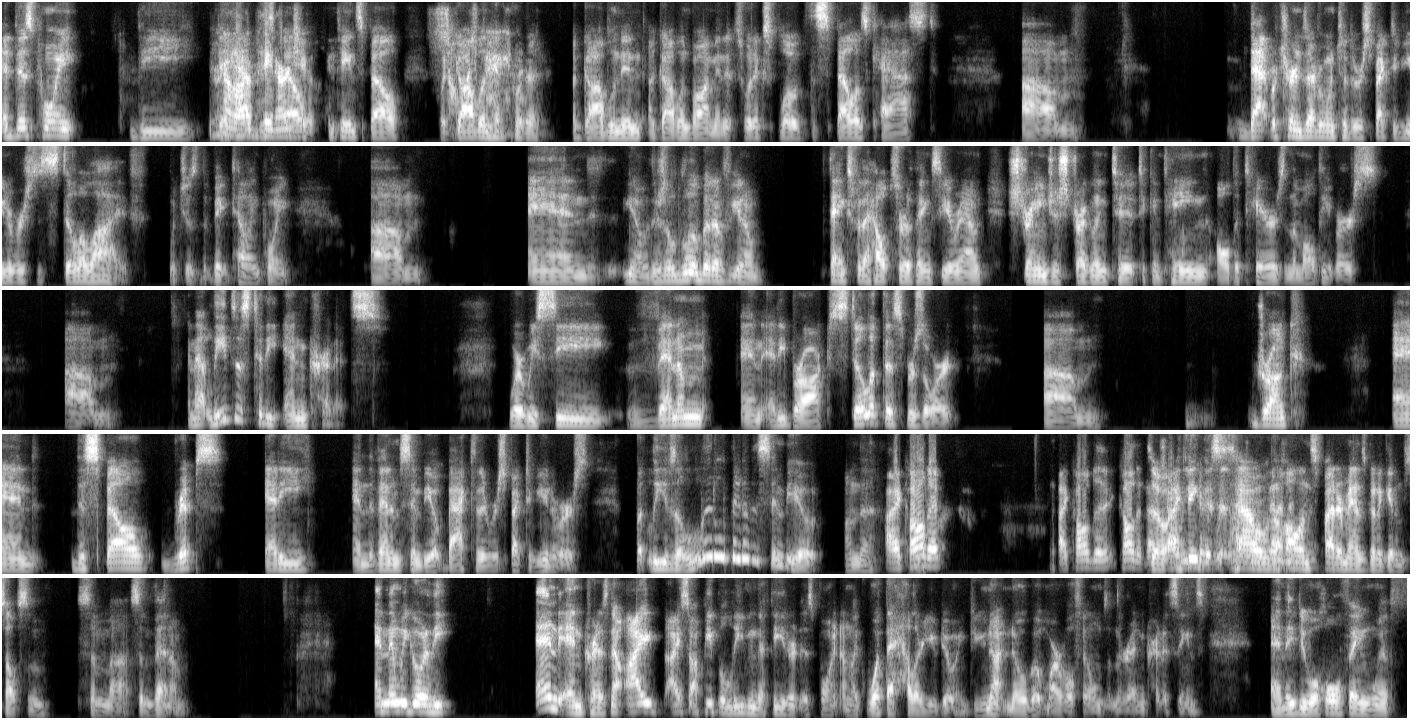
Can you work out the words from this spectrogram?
at this point, the You're they in a lot have of the pain, aren't spell, you? contained spell, but So Goblin had put a, a goblin in a goblin bomb in it, so it explodes. The spell is cast. Um, that returns everyone to the respective universes still alive, which is the big telling point. Um, and you know, there's a little bit of you know, thanks for the help sort of thing. See around. Strange is struggling to to contain all the tears in the multiverse. Um, and that leads us to the end credits, where we see Venom and Eddie Brock still at this resort, um, drunk, and the spell rips Eddie and the Venom symbiote back to their respective universe, but leaves a little bit of the symbiote on the. I called it. I called it. Called it. So That's how I think this is how the Holland Spider-Man is going to get himself some some uh, some Venom. and then we go to the end end credits. Now, I I saw people leaving the theater at this point. I'm like, what the hell are you doing? Do you not know about Marvel films and their end credit scenes? And they do a whole thing with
